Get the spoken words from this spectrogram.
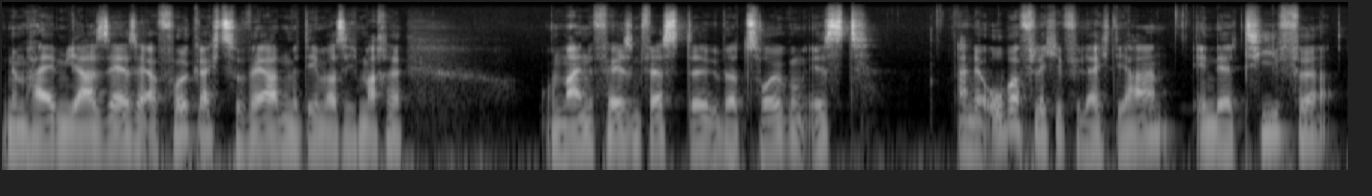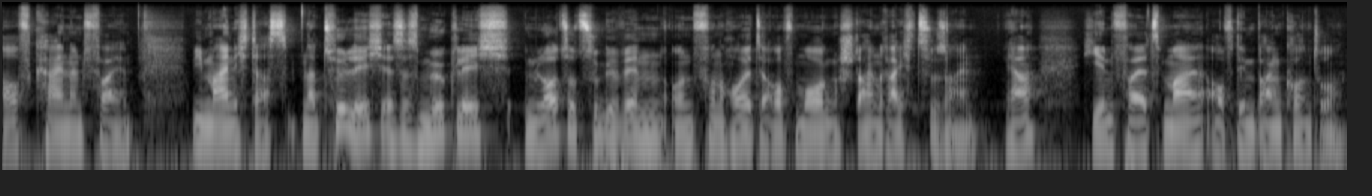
in einem halben Jahr sehr, sehr erfolgreich zu werden mit dem, was ich mache? Und meine felsenfeste Überzeugung ist, an der Oberfläche vielleicht ja, in der Tiefe auf keinen Fall. Wie meine ich das? Natürlich ist es möglich, im Lotto zu gewinnen und von heute auf morgen steinreich zu sein. Ja, jedenfalls mal auf dem Bankkonto.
